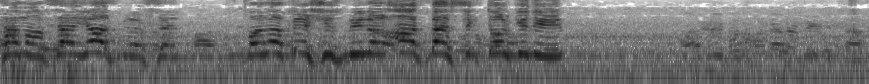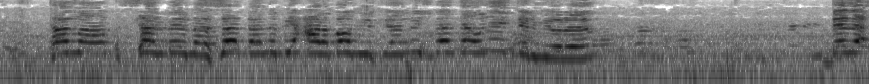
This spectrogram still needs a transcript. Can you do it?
Tamam sen yazmıyorsun. Bana 500 milyon at ben siktol gideyim. Tamam sen vermezsen ben de bir arabam yüklenmiş ben de onu indirmiyorum. Böyle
